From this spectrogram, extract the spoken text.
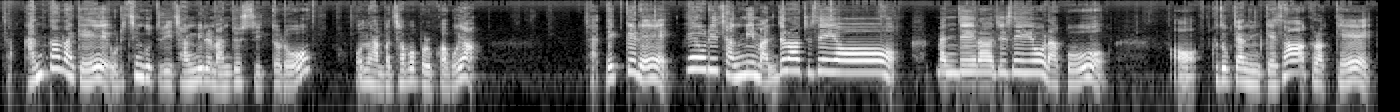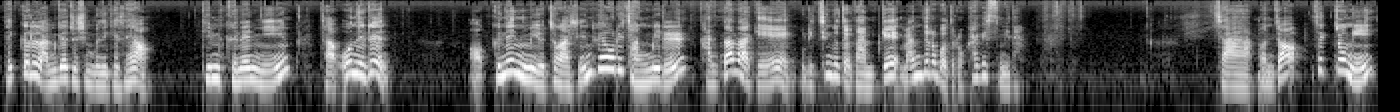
자, 간단하게 우리 친구들이 장미를 만들 수 있도록 오늘 한번 접어 볼 거고요. 자, 댓글에 회오리 장미 만들어 주세요. 만들어 주세요. 라고 어, 구독자님께서 그렇게 댓글을 남겨주신 분이 계세요. 김근혜님. 자, 오늘은 어, 그네님이 요청하신 회오리 장미를 간단하게 우리 친구들과 함께 만들어 보도록 하겠습니다. 자, 먼저 색종이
